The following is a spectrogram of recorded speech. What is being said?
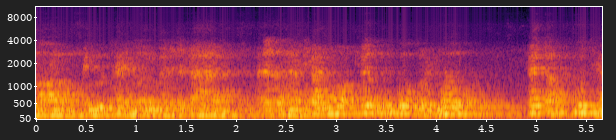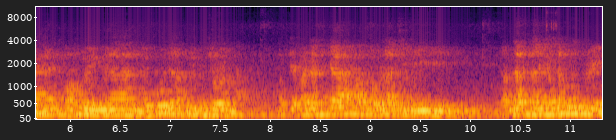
ก็เป็นผู้แทนของหน่วยราชการคณะทำงานการมอบเครื่องอุปโภคบริโภคให้กับผู้แทนของหน่วยงานหรือผู้นำชุมชนสมเด็จพระนางเจ้าพระบรมราชินีสำนักนายกรัฐมนตรี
